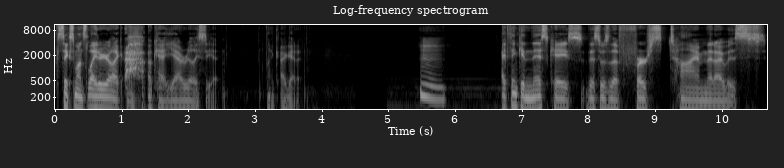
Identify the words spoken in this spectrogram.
six months later, you're like, ah, okay, yeah, I really see it. Like, I get it. Hmm. I think in this case, this was the first time that I was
